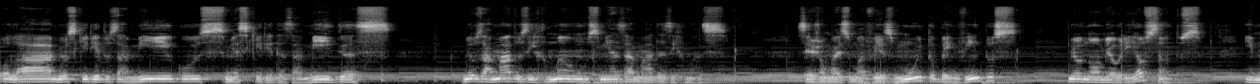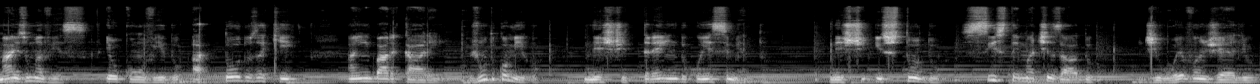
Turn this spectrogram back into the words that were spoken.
Olá, meus queridos amigos, minhas queridas amigas, meus amados irmãos, minhas amadas irmãs. Sejam mais uma vez muito bem-vindos. Meu nome é Uriel Santos e mais uma vez eu convido a todos aqui a embarcarem junto comigo neste trem do conhecimento, neste estudo sistematizado de o Evangelho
